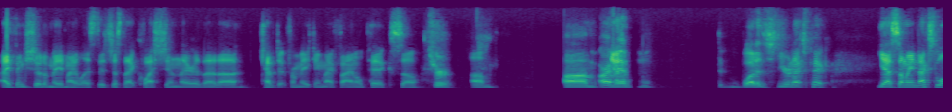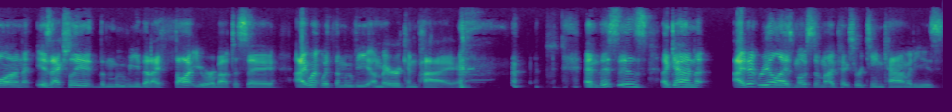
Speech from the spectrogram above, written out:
I think should have made my list. It's just that question there that uh, kept it from making my final pick. So sure. um, Um, all right, man. What is your next pick? Yeah, so my next one is actually the movie that I thought you were about to say. I went with the movie American Pie. and this is, again, I didn't realize most of my picks were teen comedies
